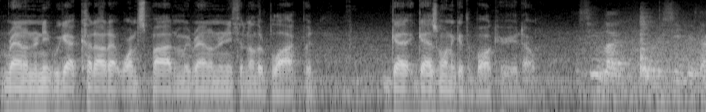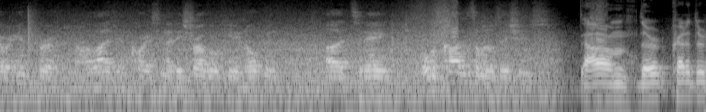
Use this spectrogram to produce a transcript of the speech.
ran underneath. We got cut out at one spot, and we ran underneath another block. But guys want to get the ball carrier down. It seemed like the receivers that were in for you know, Elijah and Corey seemed like they struggled getting open uh, today. What was causing some of those issues? Um, their credit their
